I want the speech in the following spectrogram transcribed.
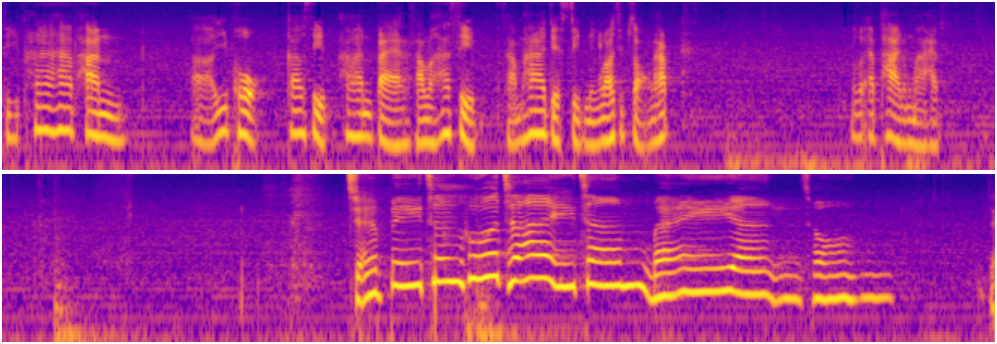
สี่ห้าห้าพัน อ่ายี่หกเก้าสิบห้าพันแปดสามร้อยห้าสิบสามห้าเจ็ดสิบหนึ่งร้อยสิบสองนะครับ แล้วก็แอปพลายลงมาครับจ็บไปถึงหัวใจทำไมยังทนแต่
